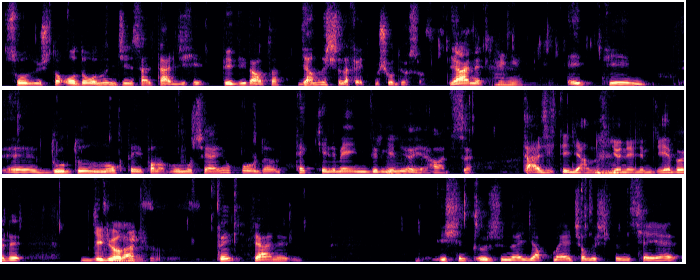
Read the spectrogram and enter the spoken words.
sonuçta o da onun cinsel tercihi dediğin anda yanlış laf etmiş oluyorsun. Yani ettiğin e, durduğun noktayı falan umursayan yok. Orada tek kelimeye indirgeniyor ya hadise. Tercih değil yalnız yönelim diye böyle geliyorlar. Ve yani işin özüne yapmaya çalıştığın şeye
